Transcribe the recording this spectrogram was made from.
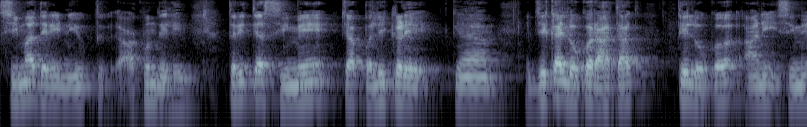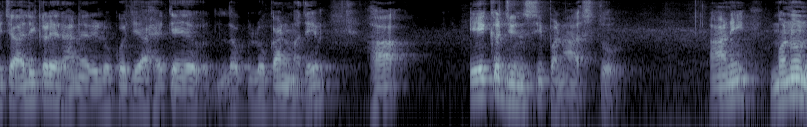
सीमा जरी नियुक्त आखून दिली तरी त्या सीमेच्या पलीकडे जे काही लोक राहतात ते लोक आणि सीमेच्या अलीकडे राहणारे लोक जे आहेत ते लो लोकांमध्ये हा एकजिन्सीपणा असतो. आणि म्हणून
